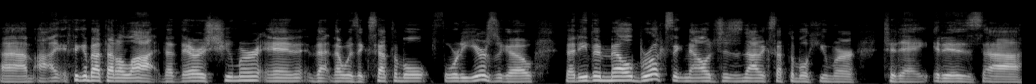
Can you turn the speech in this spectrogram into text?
Um, I think about that a lot. That there is humor in that that was acceptable 40 years ago. That even Mel Brooks acknowledges is not acceptable humor today. It is uh,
